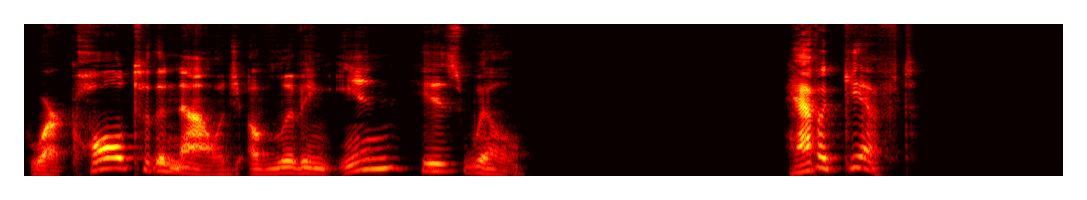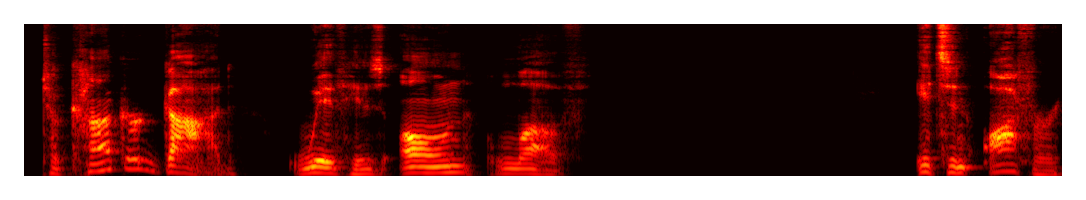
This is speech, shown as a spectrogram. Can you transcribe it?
who are called to the knowledge of living in His will have a gift to conquer God with His own love. It's an offer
